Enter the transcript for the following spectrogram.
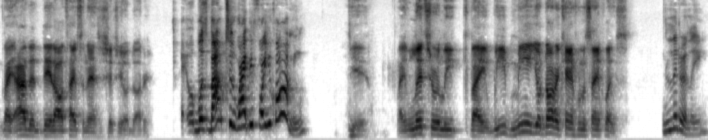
Like I did all types of nasty shit to your daughter. It was about to right before you called me. Yeah. Like literally, like we, me and your daughter came from the same place. Literally.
